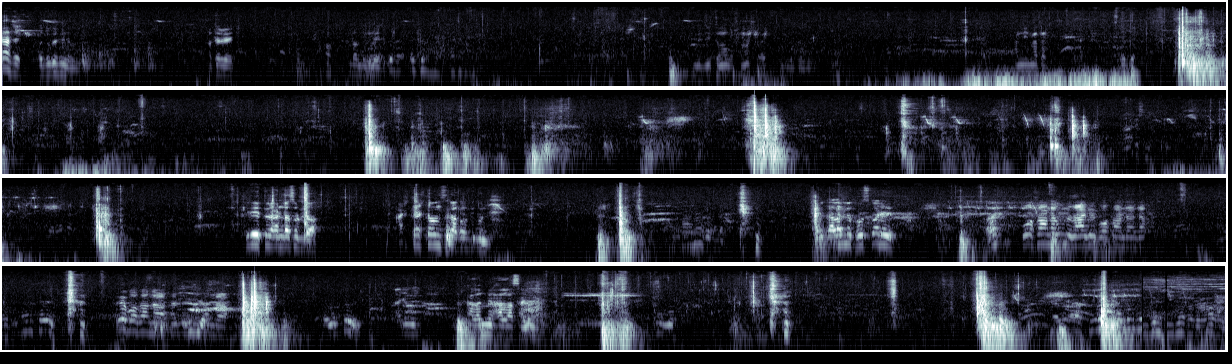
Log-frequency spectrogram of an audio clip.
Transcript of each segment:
আছে আছে ও দুটো কিনে নেব হাতের ব্যাগ তোমার সমস্যা? আমি মাথায় কিরে তোর আন্ডা সুড্ডা। আস্তে আস্তে অংশ কাকা গুণ তুই কালামে খোঁজ করে। হ্যাঁ? বসা আন্ডা কোন যাবে বসা আন্ডা আন্ডা। এ বসা আন্ডা আরে সাইড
